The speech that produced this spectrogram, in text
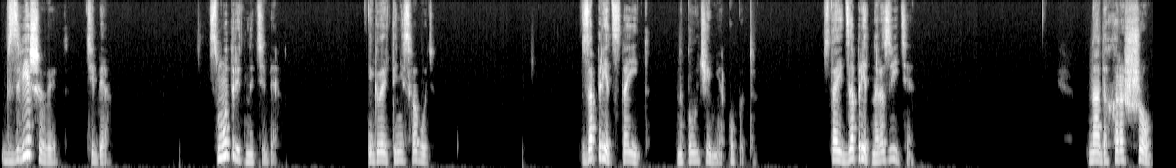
взвешивает тебя, смотрит на тебя и говорит, ты не свободен. Запрет стоит на получение опыта, стоит запрет на развитие надо хорошо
